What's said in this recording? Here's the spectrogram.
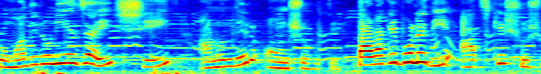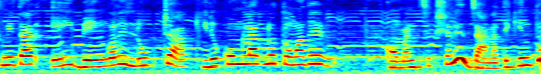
তোমাদেরও নিয়ে যাই সেই আনন্দের অংশ হতে। তার আগে বলে দিই, আজকে সুস্মিতার এই বেঙ্গলি লুকটা কীরকম লাগল তোমাদের? কমেন্ট সেকশনে জানাতে কিন্তু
